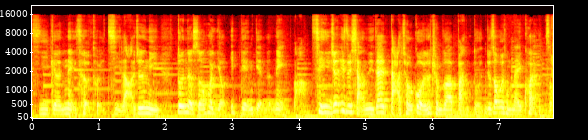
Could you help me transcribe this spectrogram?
肌跟内侧腿肌啦，就是你蹲的时候会有一点点的内八。其实你就一直想你在打球过的时候全部都在半蹲，你就知道为什么那一块很重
